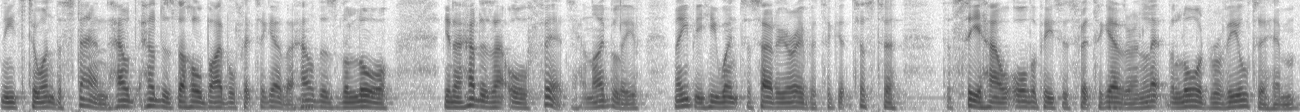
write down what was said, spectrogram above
needs to understand how, how does the whole Bible fit together? How does the law, you know, how does that all fit? Yeah. And I believe maybe he went to Saudi Arabia to get just to, to see how all the pieces fit together and let the Lord reveal to him,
